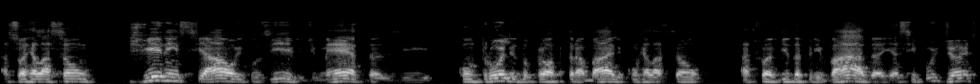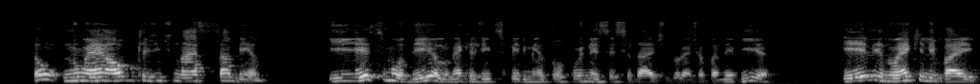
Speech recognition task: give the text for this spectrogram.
a sua relação gerencial, inclusive, de metas e controle do próprio trabalho com relação à sua vida privada e assim por diante. Então, não é algo que a gente nasce sabendo. E esse modelo, né, que a gente experimentou por necessidade durante a pandemia, ele não é que ele vai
